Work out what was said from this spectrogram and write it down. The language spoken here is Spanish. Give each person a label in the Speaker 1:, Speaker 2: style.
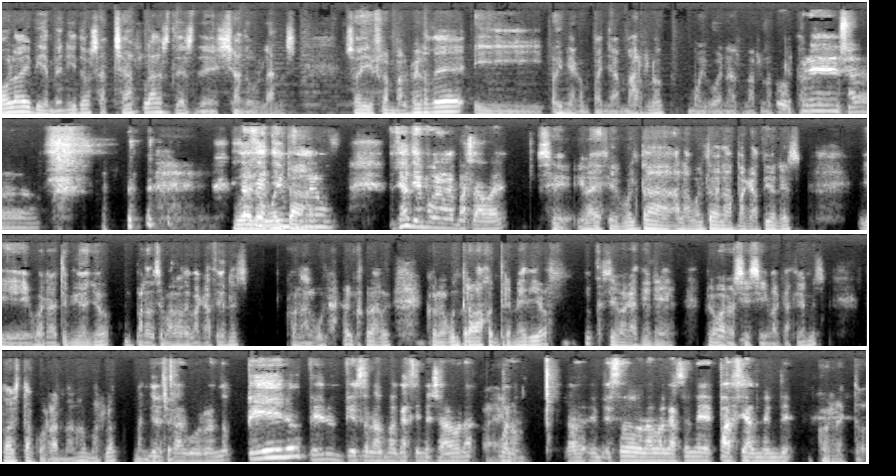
Speaker 1: Hola y bienvenidos a charlas desde Shadowlands. Soy Fran Valverde y hoy me acompaña Marlock. Muy buenas, Marlock.
Speaker 2: ¡Sorpresa!
Speaker 1: bueno, vuelta.
Speaker 2: Tiempo que no, hacía tiempo que no me pasaba, ¿eh?
Speaker 1: Sí, iba a decir, vuelta a la vuelta de las vacaciones. Y bueno, he tenido yo un par de semanas de vacaciones con alguna, con, con algún trabajo entre medio. Así vacaciones. Pero bueno, sí, sí, vacaciones. Todo está ocurriendo, ¿no, Marlock? Me han
Speaker 2: Yo
Speaker 1: dicho.
Speaker 2: estaba currando, pero, pero empiezo las vacaciones ahora.
Speaker 1: Bueno.
Speaker 2: Empiezo las vacaciones parcialmente.
Speaker 1: Correcto.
